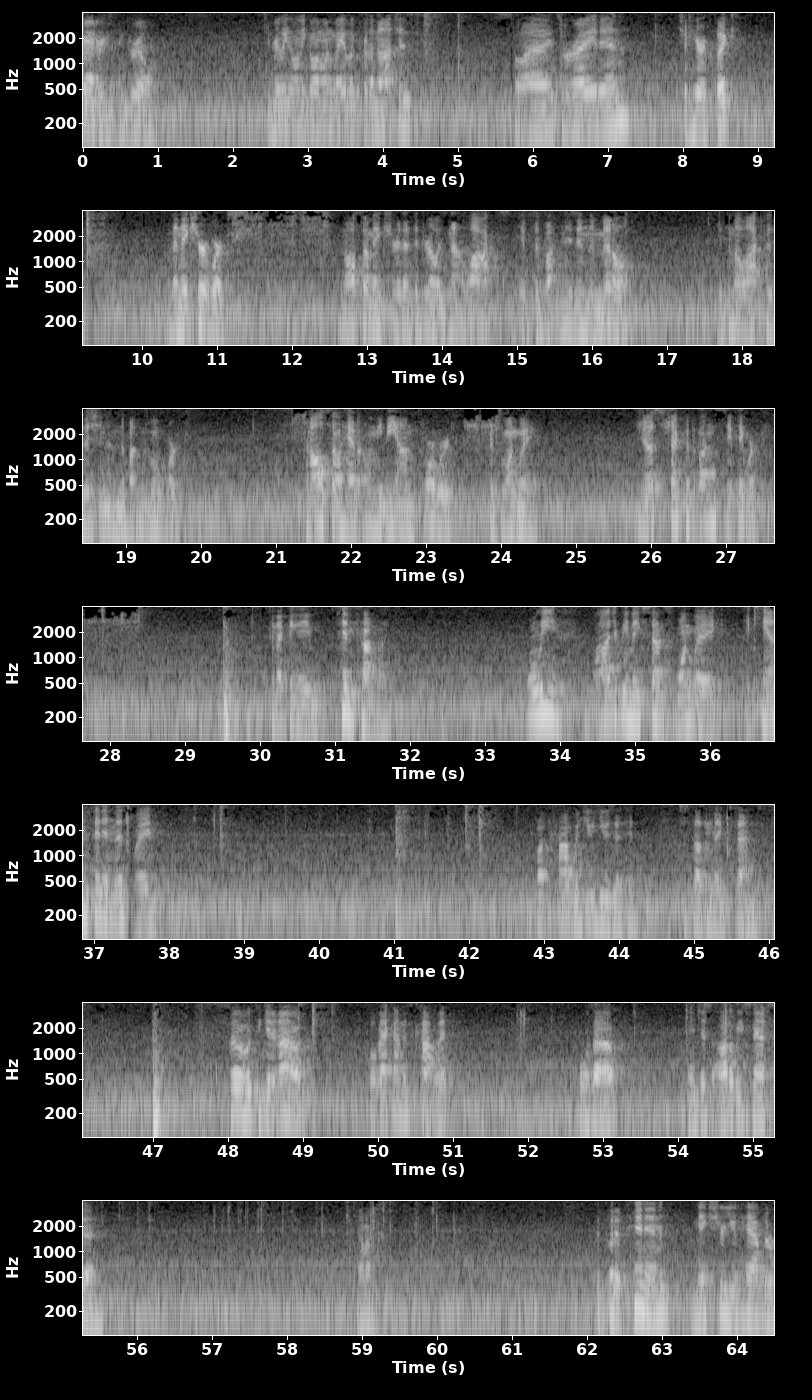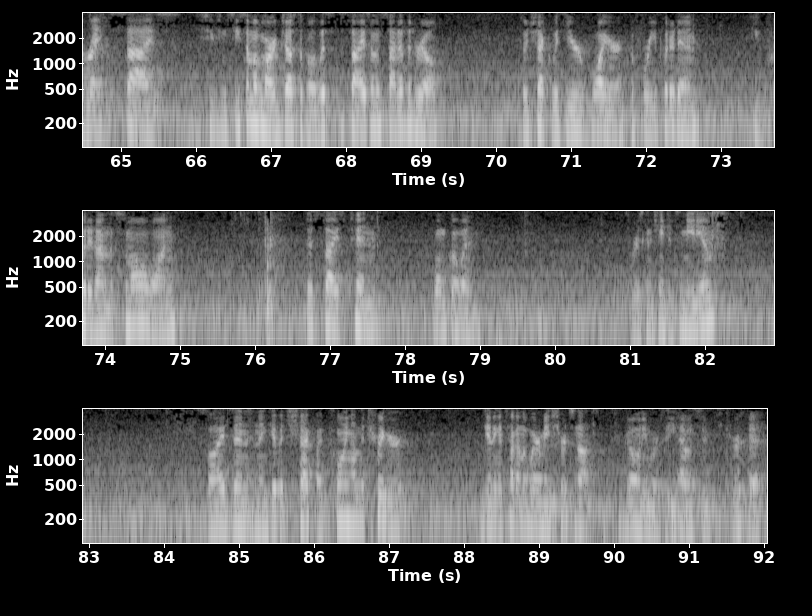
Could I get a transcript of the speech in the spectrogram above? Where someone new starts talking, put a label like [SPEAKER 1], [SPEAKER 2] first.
[SPEAKER 1] battery and drill. You can really only go in one way. Look for the notches. Slides right in. Should hear a click. And then make sure it works. And also make sure that the drill is not locked. If the button is in the middle, it's in the lock position and the buttons won't work. You can also have it only be on forward if it's one way. Just check with the buttons, see if they work. Connecting a pin collet. Only logically makes sense one way. It can fit in this way. But how would you use it? It just doesn't make sense. So to get it out, pull back on this collet, pulls out, and just audibly snaps in. Come on. To put a pin in, make sure you have the right size. As you can see, some of them are adjustable. This is the size on the side of the drill. So check with your wire before you put it in. If you put it on the small one, this size pin won't go in. So we're just gonna change it to medium. Slides in and then give it a check by pulling on the trigger, giving a tug on the wire, make sure it's not to go anywhere so you have a secure fit.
